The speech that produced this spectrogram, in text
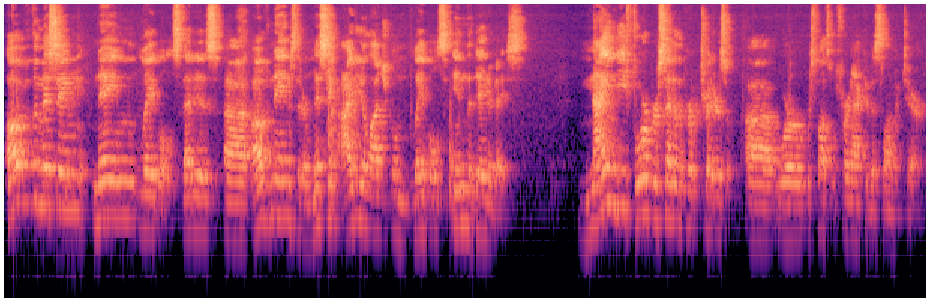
Of the missing name labels, that is, uh, of names that are missing ideological labels in the database, 94% of the perpetrators uh, were responsible for an act of Islamic terror.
